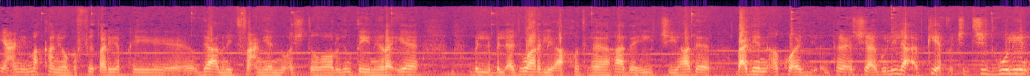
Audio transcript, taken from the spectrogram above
يعني ما كان يوقف في طريقي ودائما يدفعني إنه أشتغل وينطيني رأيه بال... بالأدوار اللي آخذها هذا هيك هذا. بعدين أكو مثلا اشياء يقول لي لا بكيفك شو تقولين؟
